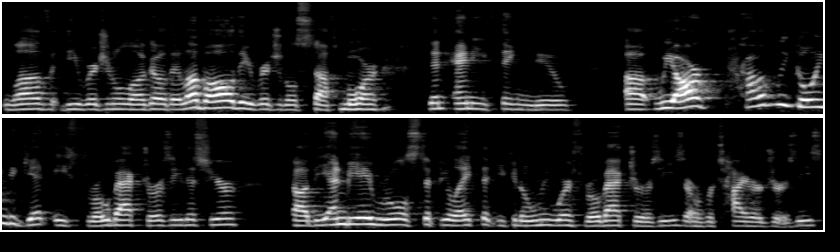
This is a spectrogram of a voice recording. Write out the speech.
love the original logo. They love all the original stuff more than anything new. Uh, we are probably going to get a throwback jersey this year. Uh, the NBA rules stipulate that you can only wear throwback jerseys or retired jerseys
